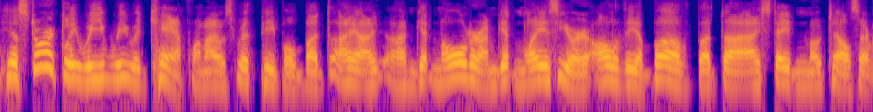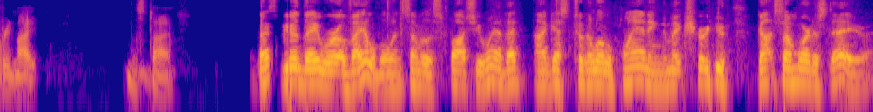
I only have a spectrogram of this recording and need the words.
historically, we we would camp when I was with people, but I, I am getting older, I'm getting lazy, or all of the above. But uh, I stayed in motels every night this time. That's good. They were available in some of the spots you went. That I guess took a little planning to make sure you got somewhere to stay, right?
